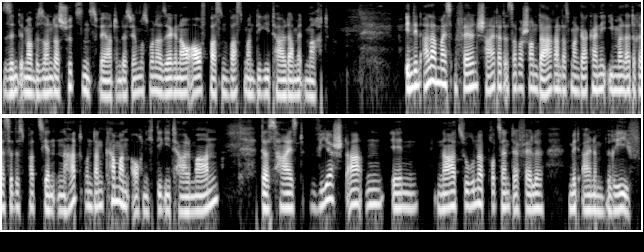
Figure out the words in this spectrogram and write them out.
sind immer besonders schützenswert und deswegen muss man da sehr genau aufpassen, was man digital damit macht. In den allermeisten Fällen scheitert es aber schon daran, dass man gar keine E-Mail-Adresse des Patienten hat und dann kann man auch nicht digital mahnen. Das heißt, wir starten in nahezu 100 Prozent der Fälle mit einem Brief.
